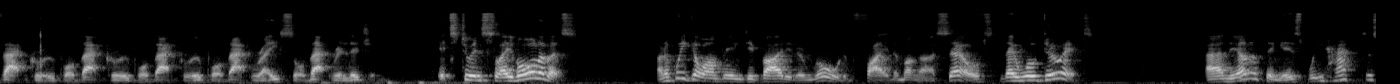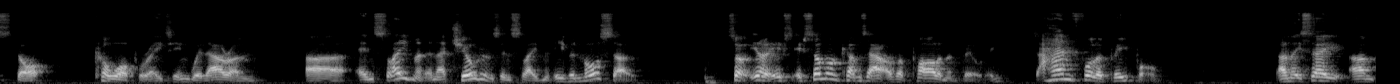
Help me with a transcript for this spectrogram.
that group or that group or that group or that race or that religion. It's to enslave all of us. And if we go on being divided and ruled and fighting among ourselves, they will do it. And the other thing is, we have to stop cooperating with our own uh, enslavement and our children's enslavement, even more so. So, you know, if, if someone comes out of a parliament building, a handful of people, and they say, um,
